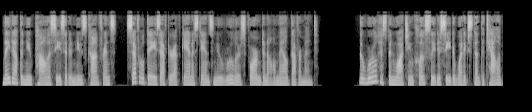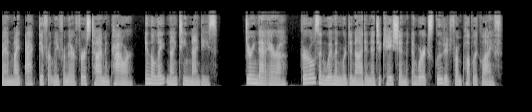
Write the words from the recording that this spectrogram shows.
laid out the new policies at a news conference several days after Afghanistan's new rulers formed an all male government. The world has been watching closely to see to what extent the Taliban might act differently from their first time in power, in the late 1990s. During that era, girls and women were denied an education and were excluded from public life.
